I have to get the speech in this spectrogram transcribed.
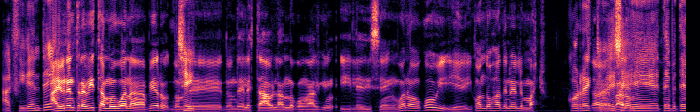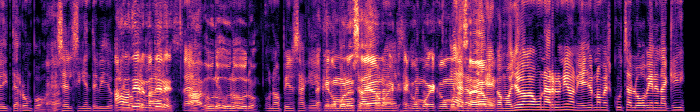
accidente. Hay una entrevista muy buena, Piero, donde, donde él está hablando con alguien y le dicen, bueno, Kobe, ¿y, y cuándo vas a tener el macho? Correcto, ¿sabes? ese, eh, te, te interrumpo. Ajá. Es el siguiente vídeo que Ah, tengo ¿lo tienes, lo tienes? Ah, duro, duro, uno- duro. Uno piensa que. Es que como no ensayamos, es que como- es que como no Claro, porque ensayamos. como yo vengo a una reunión y ellos no me escuchan, luego vienen aquí,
